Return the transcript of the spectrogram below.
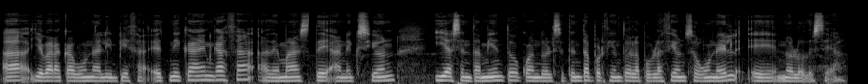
a llevar a cabo una limpieza étnica en Gaza, además de anexión y asentamiento cuando el 70% de la población, según él, eh, no lo desea.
